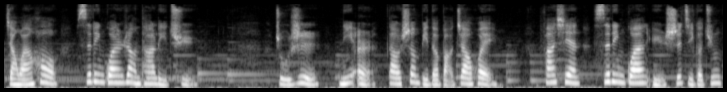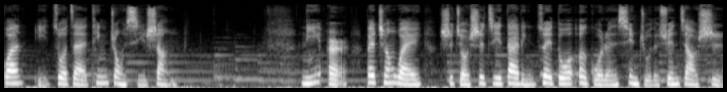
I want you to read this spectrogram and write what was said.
讲完后，司令官让他离去。主日，尼尔到圣彼得堡教会，发现司令官与十几个军官已坐在听众席上。尼尔被称为19世纪带领最多俄国人信主的宣教士。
